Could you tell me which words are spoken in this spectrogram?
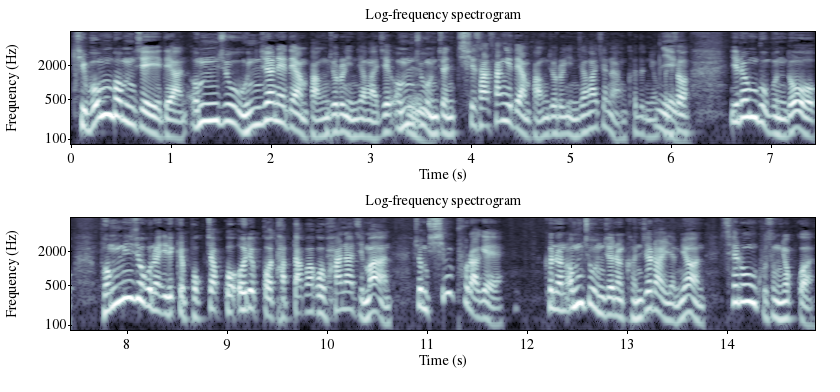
기본 범죄에 대한 음주 운전에 대한 방조를 인정하지 음주 음. 운전 치사상에 대한 방조를 인정하지는 않거든요. 그래서 예. 이런 부분도 법리적으로는 이렇게 복잡고 어렵고 답답하고 화나지만 좀 심플하게 그런 음주 운전을 건절하려면 새로운 구성 요건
